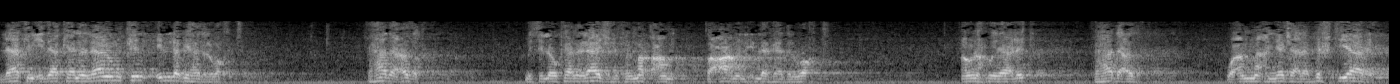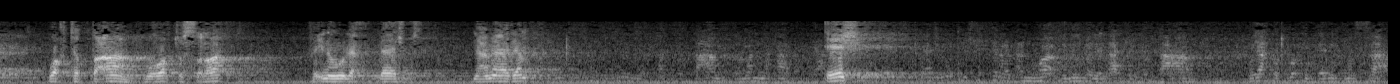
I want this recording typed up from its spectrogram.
لكن إذا كان لا يمكن إلا بهذا الوقت. فهذا عذر. مثل لو كان لا يجد في المطعم طعاما إلا في هذا الوقت أو نحو ذلك فهذا عذر. وأما أن يجعل باختياره وقت الطعام ووقت الصلاة فإنه لا, لا يجوز. نعم يا آدم. إيش؟ وياخذ وقت قريب نص ساعة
